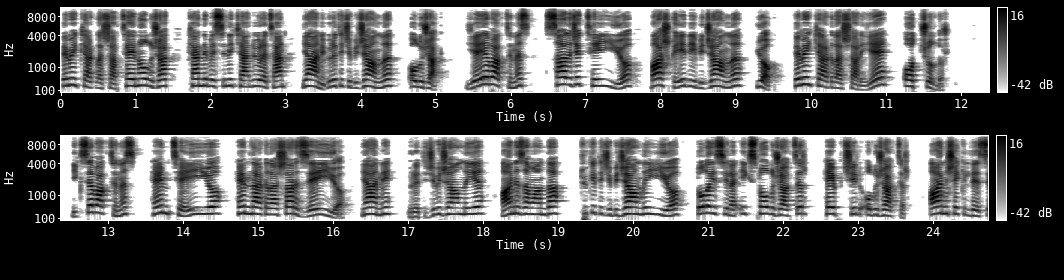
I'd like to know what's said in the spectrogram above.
Demek ki arkadaşlar T ne olacak? Kendi besini kendi üreten yani üretici bir canlı olacak. Y'ye baktınız sadece T'yi yiyor. Başka yediği bir canlı yok. Demek ki arkadaşlar Y otçuldur. X'e baktınız hem T'yi yiyor hem de arkadaşlar Z'yi yiyor. Yani üretici bir canlıyı aynı zamanda tüketici bir canlıyı yiyor. Dolayısıyla X ne olacaktır? Hepçil olacaktır. Aynı şekilde Z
